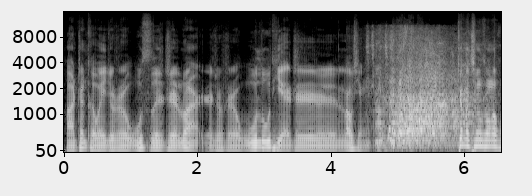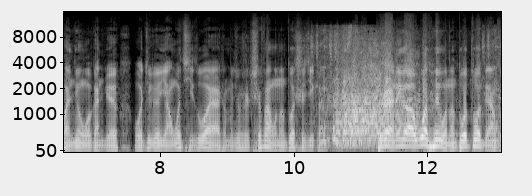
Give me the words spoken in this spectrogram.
啊，真可谓就是无丝之乱耳，就是无撸铁之劳形啊。这么轻松的环境，我感觉我这个仰卧起坐呀，什么就是吃饭我能多吃几个，不是那个卧推我能多做两组。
